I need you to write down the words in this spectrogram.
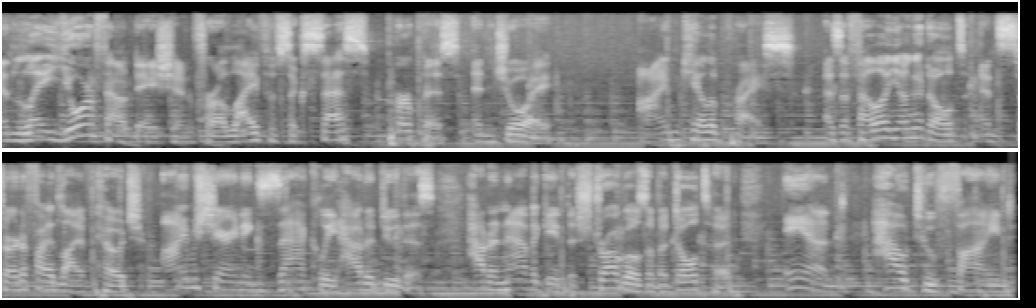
and lay your foundation for a life of success, purpose, and joy. I'm Caleb Price. As a fellow young adult and certified life coach, I'm sharing exactly how to do this, how to navigate the struggles of adulthood, and how to find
